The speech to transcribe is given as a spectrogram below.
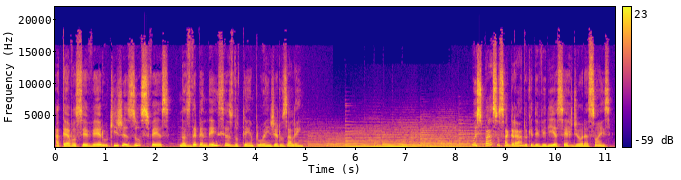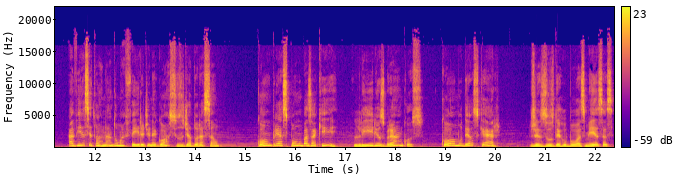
até você ver o que Jesus fez nas dependências do templo em Jerusalém. O espaço sagrado que deveria ser de orações havia se tornado uma feira de negócios de adoração. Compre as pombas aqui, lírios brancos, como Deus quer. Jesus derrubou as mesas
